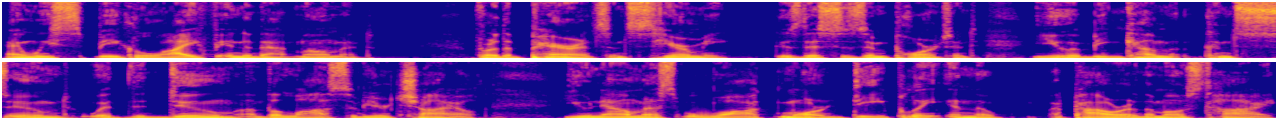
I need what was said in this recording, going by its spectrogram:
and we speak life into that moment. For the parents, and hear me, because this is important, you have become consumed with the doom of the loss of your child. You now must walk more deeply in the power of the Most High.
